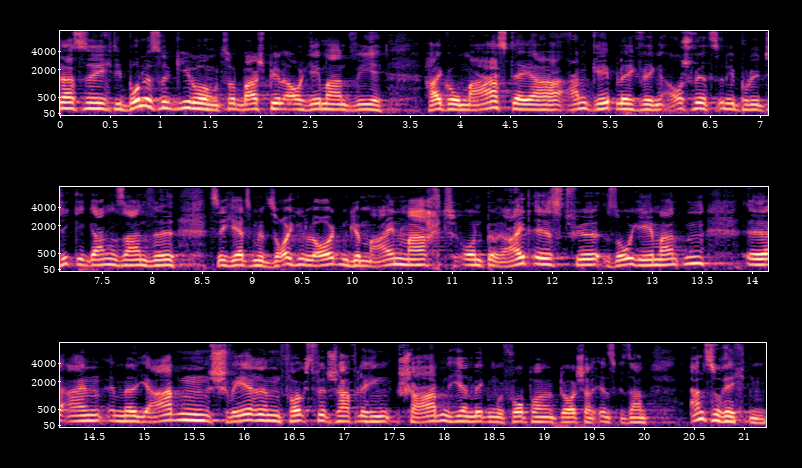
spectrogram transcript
dass sich die Bundesregierung, z. B. auch jemand wie Heiko Maas, der ja angeblich wegen Auschwitz in die Politik gegangen sein will, sich jetzt mit solchen Leuten gemein macht und bereit ist, für so jemanden äh, einen milliardenschweren volkswirtschaftlichen Schaden hier in Mecklenburg-Vorpommern und Deutschland insgesamt anzurichten.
